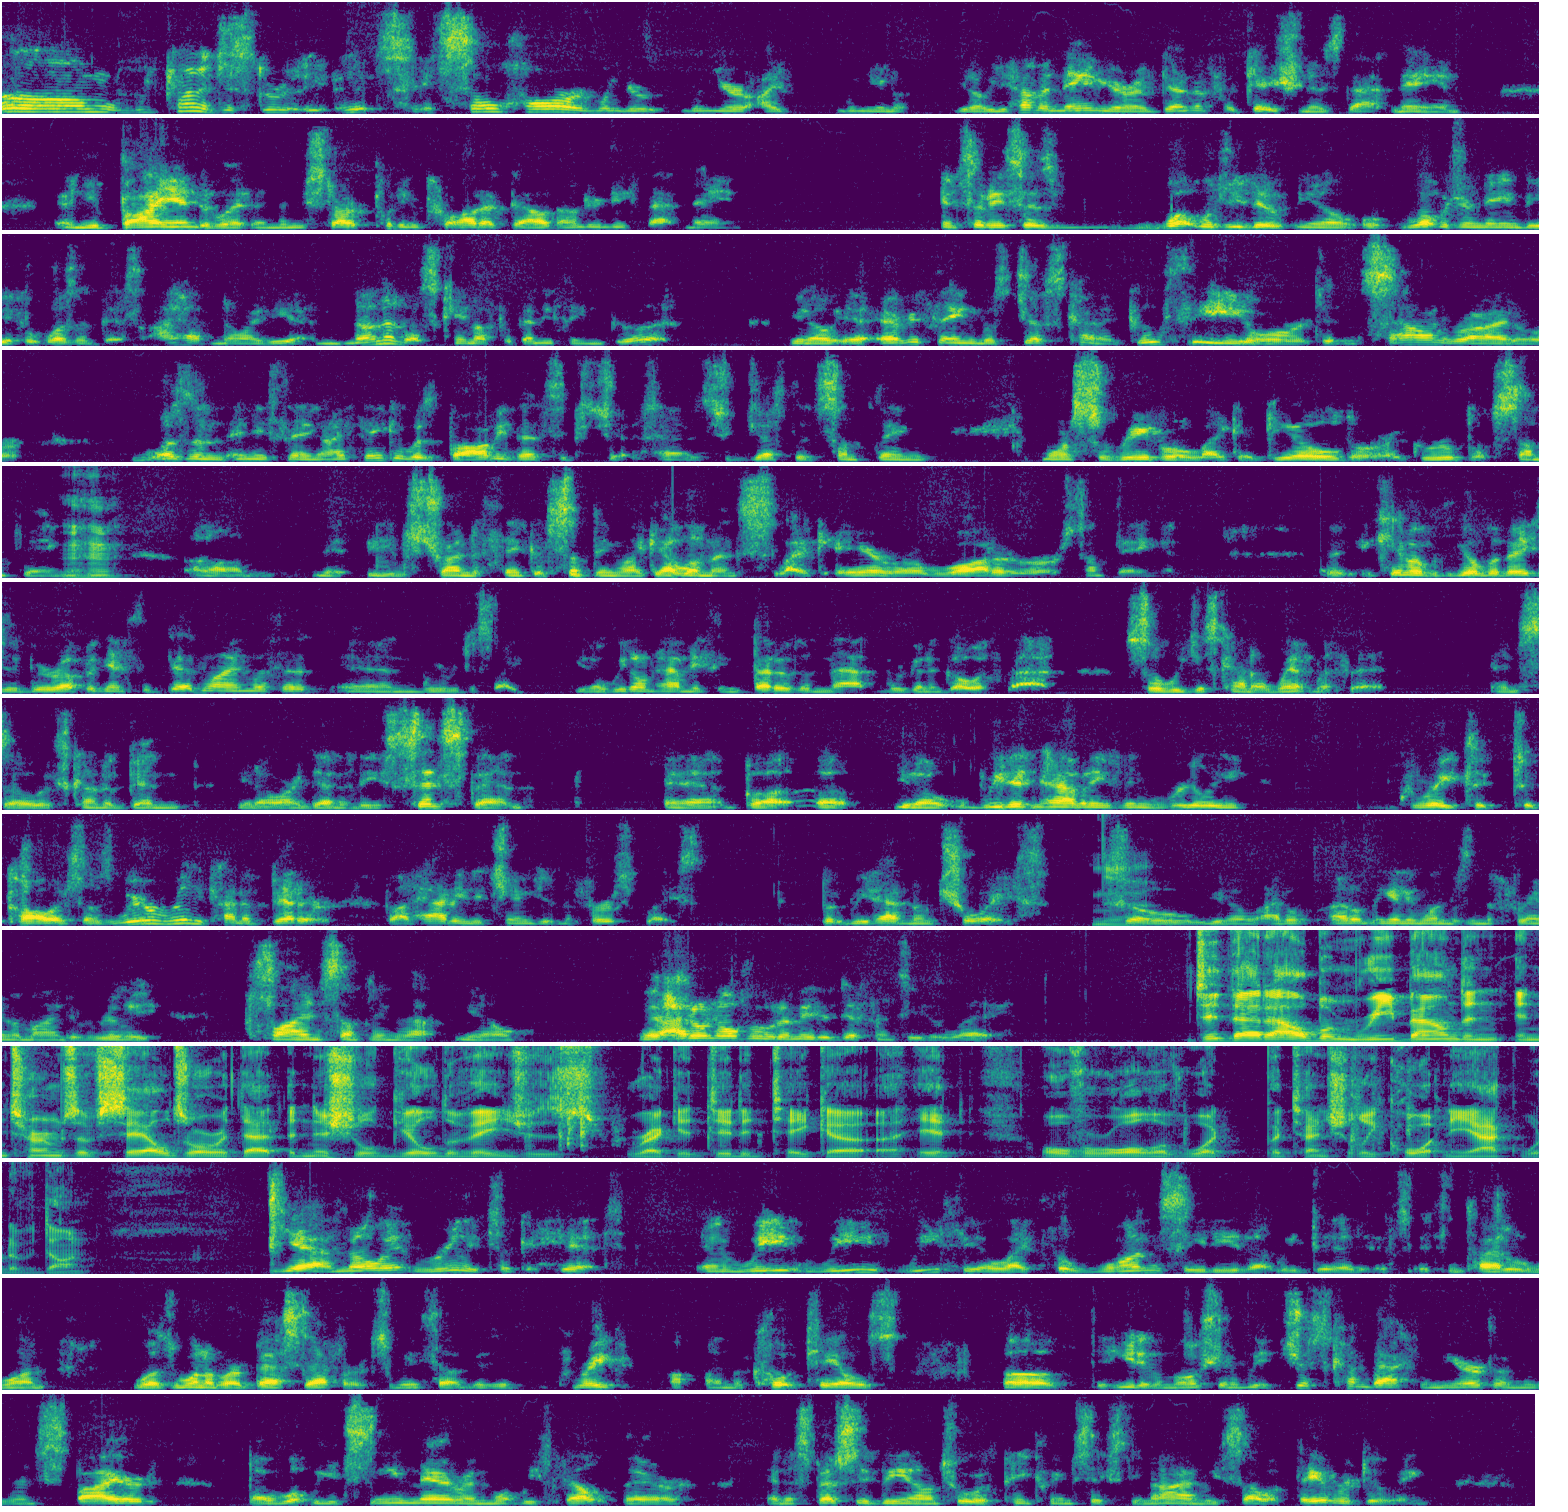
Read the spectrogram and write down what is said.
Um, we kind of just threw. It's it's so hard when you're when you're I when you you know you have a name, your identification is that name, and you buy into it, and then you start putting product out underneath that name. And somebody says, "What would you do? You know, what would your name be if it wasn't this?" I have no idea, and none of us came up with anything good. You know, everything was just kind of goofy, or it didn't sound right, or wasn't anything. I think it was Bobby that had suggested something more cerebral, like a guild or a group of something. Mhm. Um, he was trying to think of something like elements, like air or water or something. And he came up with the Guild of Ages. We were up against the deadline with it, and we were just like, you know, we don't have anything better than that. We're going to go with that. So we just kind of went with it, and so it's kind of been, you know, our identity since then. And but uh, you know, we didn't have anything really great to, to call ourselves. We were really kind of bitter about having to change it in the first place, but we had no choice. Yeah. So you know, I don't I don't think anyone was in the frame of mind to really find something that you know. I don't know if it would have made a difference either way. Did that album rebound in, in terms of sales, or with that initial Guild of Ages record, did it take a, a hit, overall of what potentially Caught in the Act would have done. Yeah, no, it really took a hit, and we we we feel like the one CD that we did, it's it's entitled One, was one of our best efforts. We thought it was a great on the coattails of the heat of emotion. We had just come back from Europe, and we were inspired by what we had seen there and what we felt there, and especially being on tour with Pink Cream '69, we saw what they were doing,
